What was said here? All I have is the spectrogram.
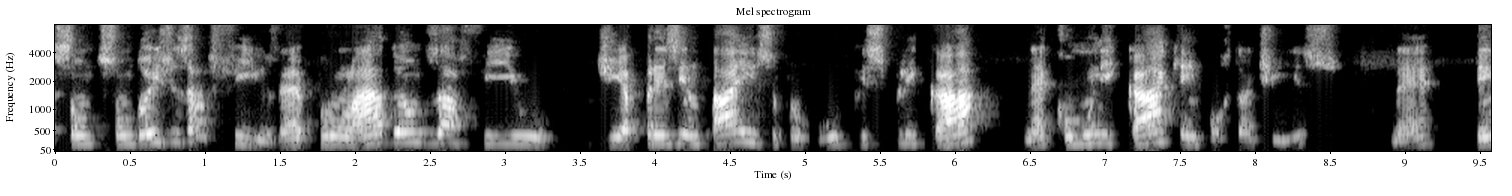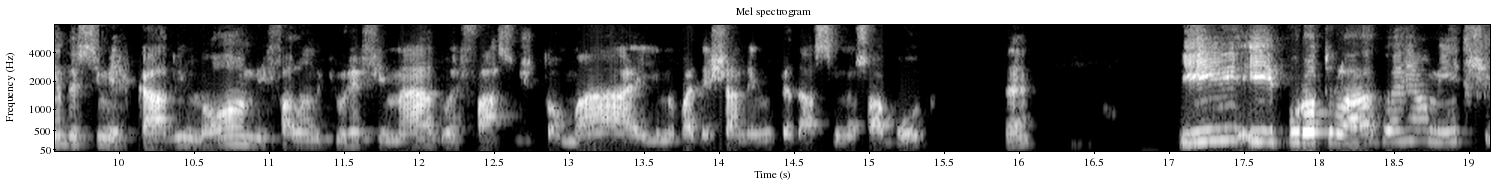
são, são dois desafios. Né? Por um lado, é um desafio de apresentar isso para o público, explicar, né, comunicar que é importante isso, né, tendo esse mercado enorme falando que o refinado é fácil de tomar e não vai deixar nenhum pedacinho na sua boca, né? E, e, por outro lado, é realmente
